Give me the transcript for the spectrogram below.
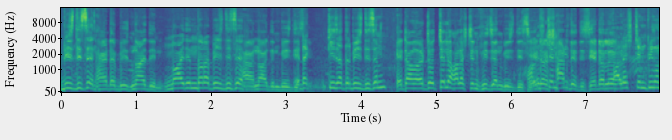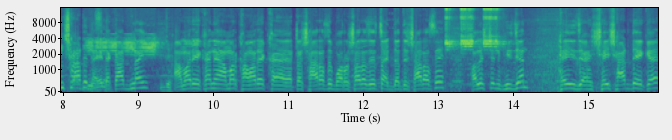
বীজ দিছেন? হ্যাঁ এটা বীজ নয় দিন। নয় দিন ধরে বীজ দিছেন? হ্যাঁ নয় দিন বীজ এটা দিছি। কি জাতের বীজ দিছেন? এটা এটা হচ্ছে হলস্টিন ফিজিয়ান বীজ দিছি। এটা সার দিয়ে দিছি। এটা হলো Holstein Friesian সার দিয়ে এটা কার্ড নাই। আমার এখানে আমার খামারে একটা সার আছে বড় সার আছে চার দাঁতের সার আছে। হলস্টিন ফিজিয়ান সেই যে- সেই সার দিয়ে একে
